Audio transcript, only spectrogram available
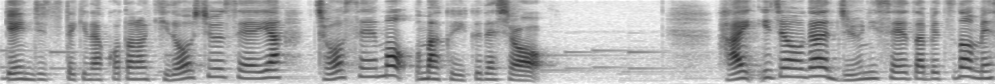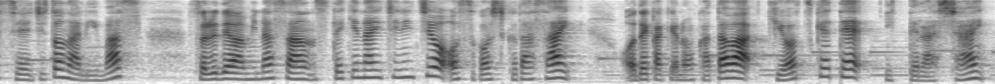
現実的なことの軌道修正や調整もうまくいくでしょう。はい、以上が12星座別のメッセージとなります。それでは皆さん素敵な一日をお過ごしください。お出かけの方は気をつけていってらっしゃい。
